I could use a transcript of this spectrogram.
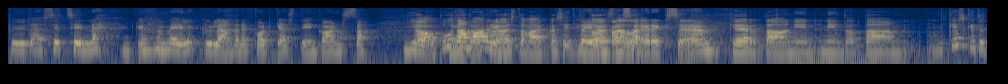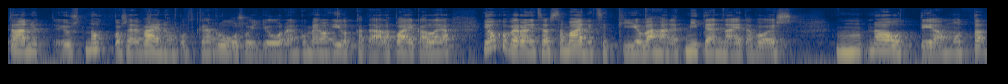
pyytää sit sinne meille kylään tänne podcastiin kanssa. Joo, puhutaan Niin, tota, marjoista vaikka sitten toisella kanssa erikseen. kertaa, niin, niin tota, keskitytään nyt just Nokkoseen Väinönputkeen ruusunjuureen, kun meillä on Ilkka täällä paikalla. Ja jonkun verran itse asiassa mainitsitkin jo vähän, että miten näitä voisi nauttia, mutta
